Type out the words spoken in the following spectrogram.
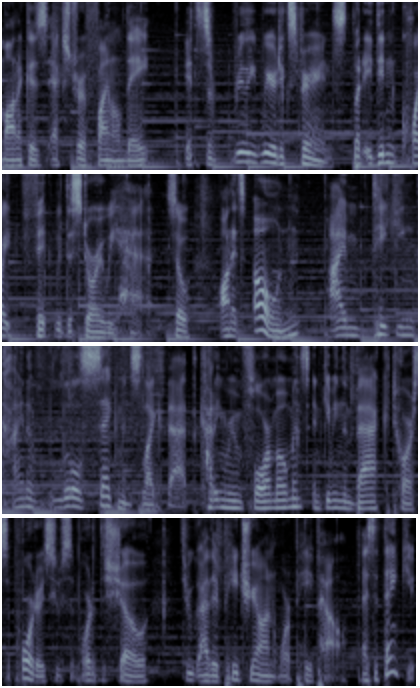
Monica's extra final date? It's a really weird experience, but it didn't quite fit with the story we had. So, on its own, I'm taking kind of little segments like that, cutting room floor moments, and giving them back to our supporters who supported the show through either Patreon or PayPal as a thank you.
